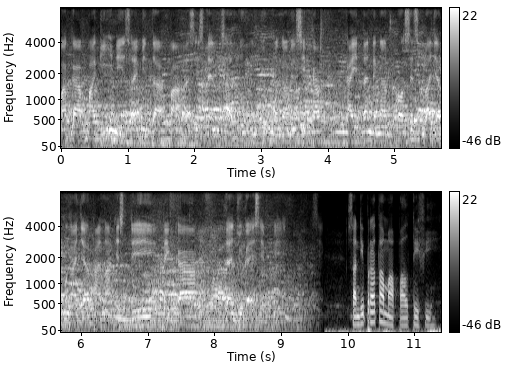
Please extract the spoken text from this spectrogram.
Maka pagi ini saya minta Pak Asisten satu untuk mengambil sikap kaitan dengan proses belajar mengajar anak SD, TK, dan juga SMP. Sandi Pratama, PAL TV.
